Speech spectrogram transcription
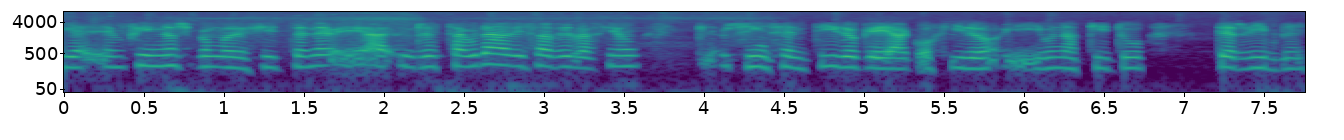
y, en fin no sé cómo decir tener eh, restaurar esa relación sin sentido que ha cogido y una actitud terrible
